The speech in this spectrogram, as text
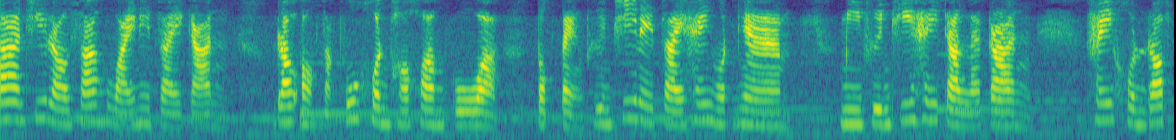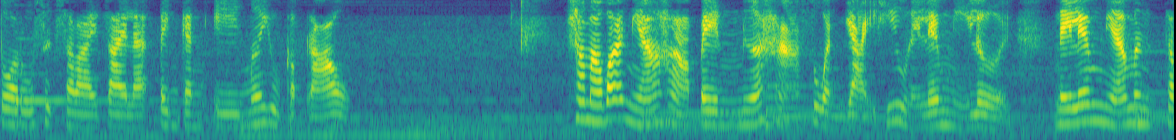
บ้านที่เราสร้างไว้ในใจกัน เราออกจากผู้คนเพราะความกลัว ตกแต่งพื้นที่ในใจให้งดงาม มีพื้นที่ให้กันและกัน ให้คนรอบตัวรู้สึกสบายใจและเป็นกันเองเมื่ออยู่กับเราชามาว่าอันเนี้ยค่ะเป็นเนื้อหาส่วนใหญ่ที่อยู่ในเล่มนี้เลย ในเล่มเนี้ยมันจะ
